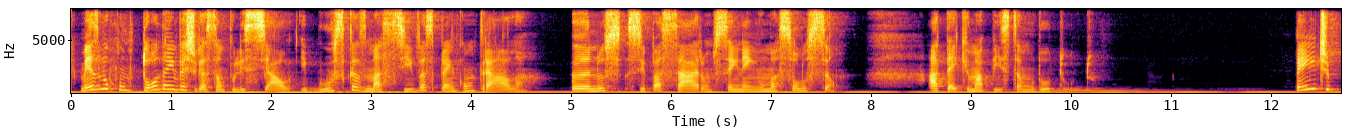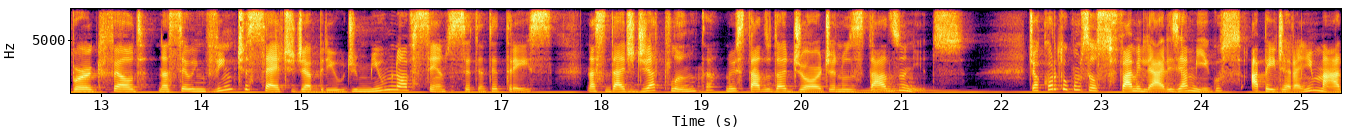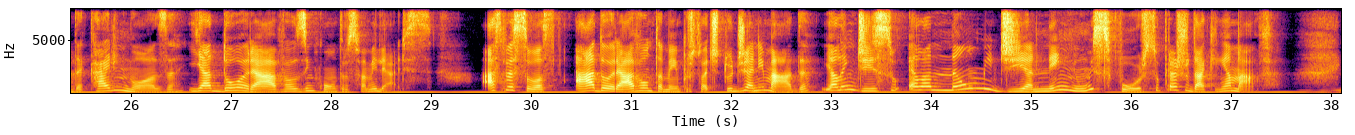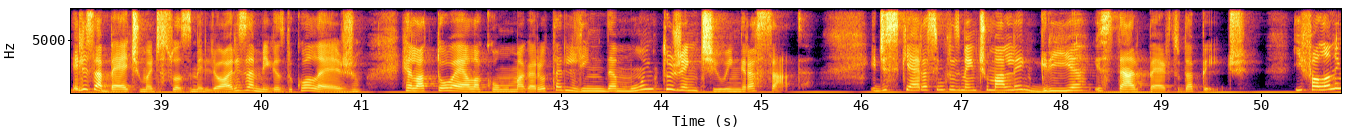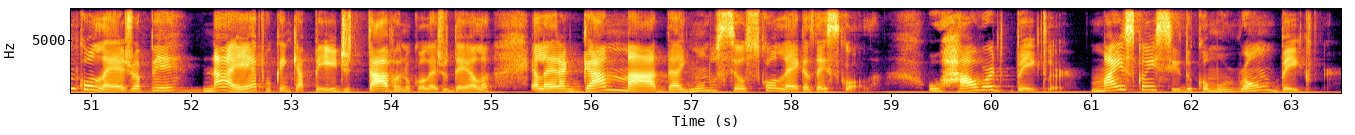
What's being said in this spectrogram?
Mesmo com toda a investigação policial e buscas massivas para encontrá-la, anos se passaram sem nenhuma solução. Até que uma pista mudou tudo. Paige Bergfeld nasceu em 27 de abril de 1973, na cidade de Atlanta, no estado da Georgia, nos Estados Unidos. De acordo com seus familiares e amigos, a Paige era animada, carinhosa e adorava os encontros familiares. As pessoas a adoravam também por sua atitude animada e, além disso, ela não media nenhum esforço para ajudar quem amava. Elizabeth, uma de suas melhores amigas do colégio, relatou ela como uma garota linda, muito gentil e engraçada. E disse que era simplesmente uma alegria estar perto da Paige. E falando em colégio, a P, na época em que a Paige estava no colégio dela, ela era gamada em um dos seus colegas da escola, o Howard Bagler, mais conhecido como Ron Bagler.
